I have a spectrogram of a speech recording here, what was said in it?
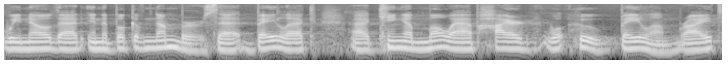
We know that in the book of Numbers, that Balak, uh, king of Moab, hired who? Balaam, right?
